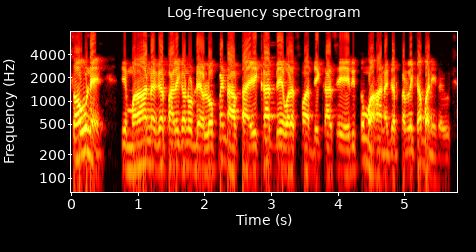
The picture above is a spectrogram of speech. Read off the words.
સૌને જે મહાનગરપાલિકાનું ડેવલપમેન્ટ આવતા એકાદ બે વર્ષમાં દેખાશે એ રીતનું મહાનગરપાલિકા બની રહ્યું છે.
